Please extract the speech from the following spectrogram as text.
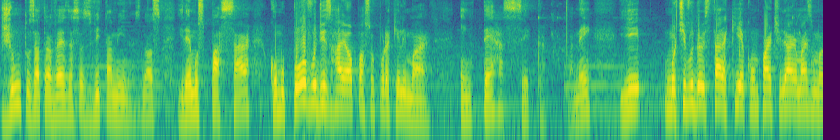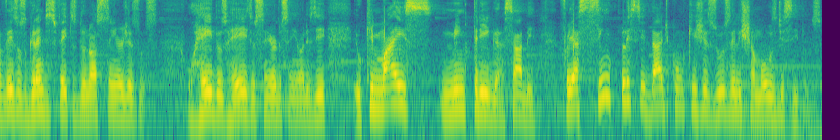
juntos através dessas vitaminas, nós iremos passar como o povo de Israel passou por aquele mar, em terra seca. Amém? E o motivo de eu estar aqui é compartilhar mais uma vez os grandes feitos do nosso Senhor Jesus, o Rei dos Reis e o Senhor dos Senhores. E o que mais me intriga, sabe, foi a simplicidade com que Jesus ele chamou os discípulos.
